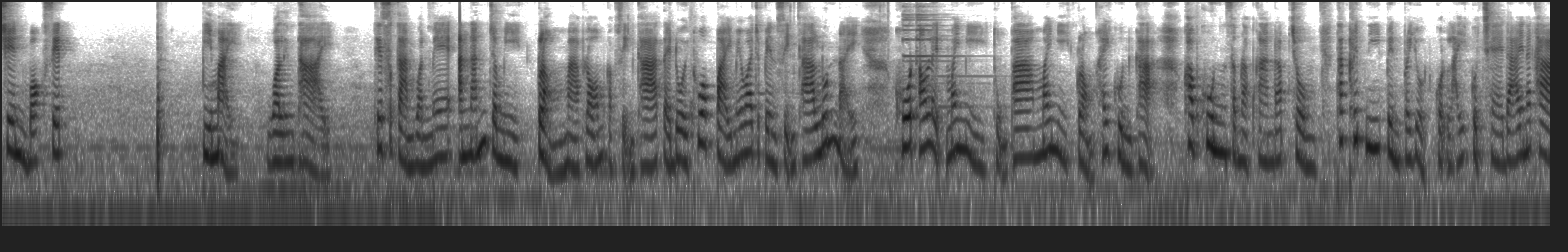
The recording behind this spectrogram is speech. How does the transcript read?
เช่นบ็อกเซตปีใหม่ วาเลนไทน์เทศกาลวันแม่ อันนั้นจะมีกล่องมาพร้อมกับสินค้า แต่โดยทั่วไปไม่ว่าจะเป็นสินค้ารุ่นไหน โค้ดเอาเล t ไม่มีถุงผ้าไม่มีกล่องให้คุณค่ะ ขอบคุณสำหรับการรับชม ถ้าคลิปนี้เป็นประโยชน์กดไลค์กดแชร์ได้นะคะ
